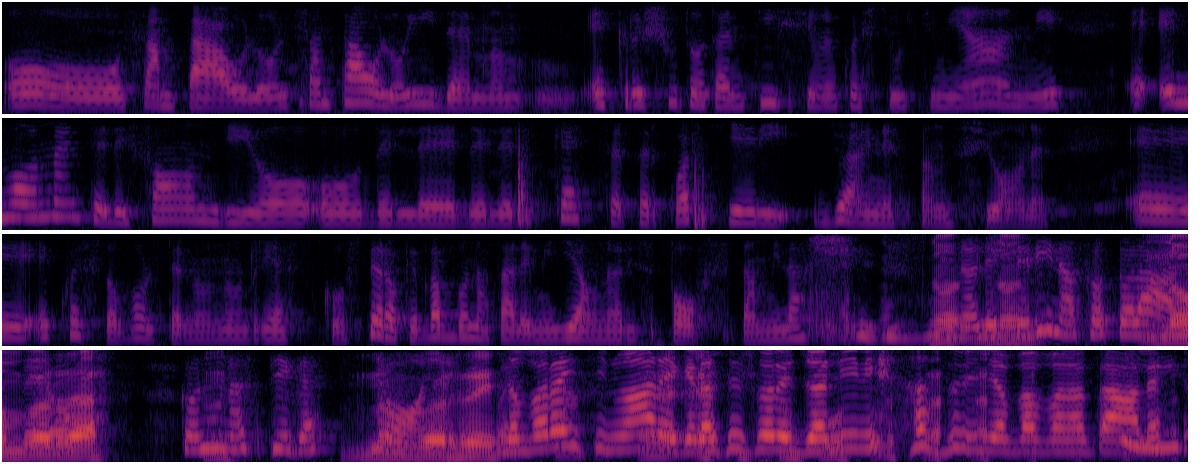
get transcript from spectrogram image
O San Paolo, il San Paolo idem mh, è cresciuto tantissimo in questi ultimi anni e, e nuovamente dei fondi o, o delle, delle ricchezze per quartieri già in espansione. E, e questo a volte non, non riesco. Spero che Babbo Natale mi dia una risposta, mi lasci No, una non- letterina sotto l'albero non vorrà con una n- spiegazione. non vorrei- Non vorrei insinuare che l'assessore Eh, Giannini assomiglia a Babbo Natale. Sì,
